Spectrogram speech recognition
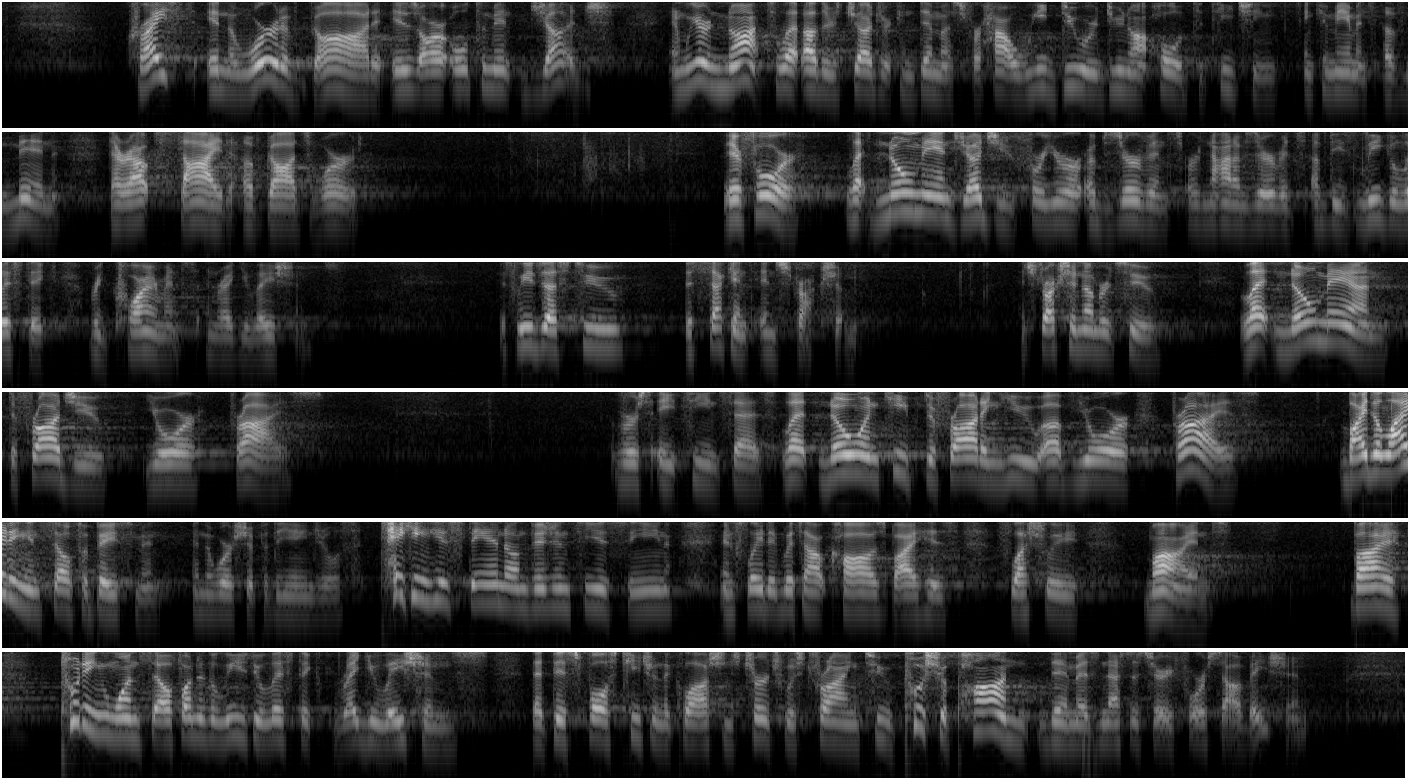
Christ in the Word of God is our ultimate judge. And we are not to let others judge or condemn us for how we do or do not hold to teaching and commandments of men that are outside of God's Word. Therefore, let no man judge you for your observance or non observance of these legalistic requirements and regulations. This leads us to the second instruction. Instruction number two let no man defraud you your prize verse 18 says, Let no one keep defrauding you of your prize by delighting in self abasement and the worship of the angels, taking his stand on visions he has seen, inflated without cause by his fleshly mind, by putting oneself under the legalistic regulations that this false teacher in the Colossians church was trying to push upon them as necessary for salvation.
